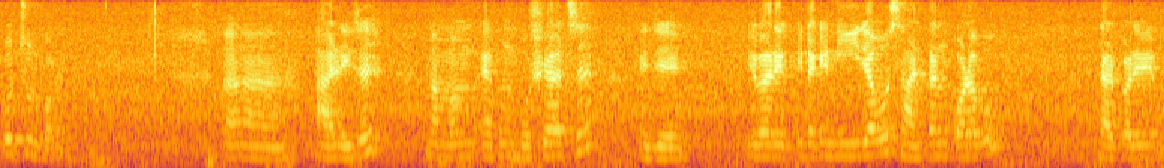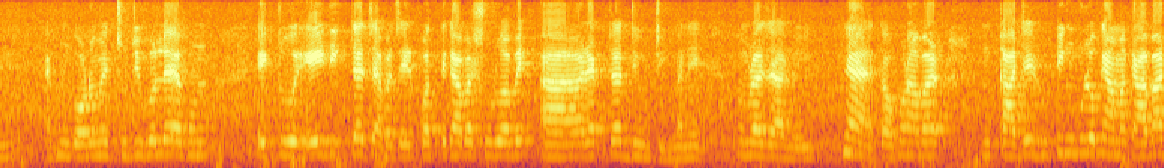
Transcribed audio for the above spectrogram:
প্রচুর গরম। আর এই যে মাম্মাম এখন বসে আছে, এই যে এবারে এটাকে নিয়ে যাব, স্নান টান করাবো। তারপরে এখন গরমের ছুটি বলে এখন একটু এই দিকটা চাপাচ্ছে, এরপর থেকে আবার শুরু হবে আর একটা ডিউটি মানে তোমরা জানোই। হ্যাঁ তখন আবার কাজের রুটিনগুলোকে আমাকে আবার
